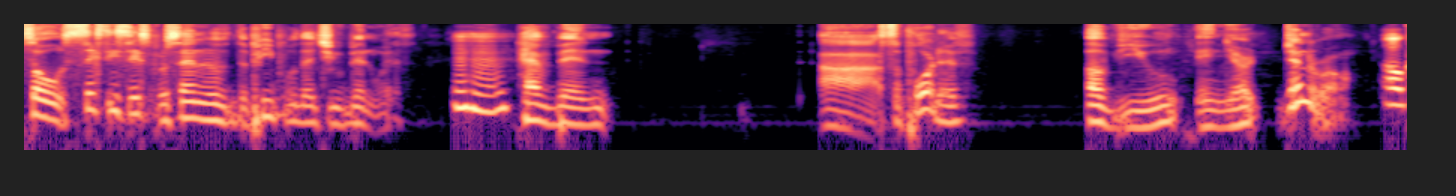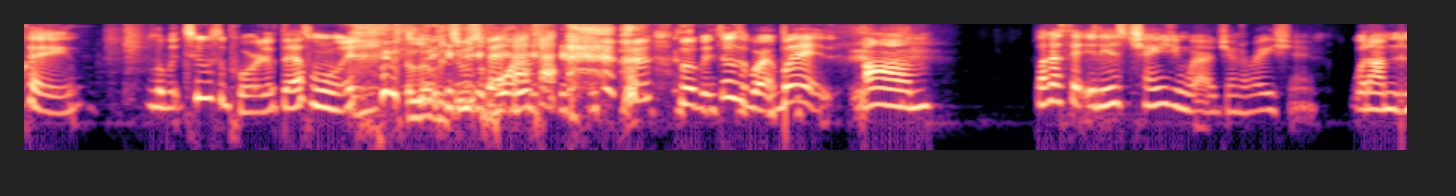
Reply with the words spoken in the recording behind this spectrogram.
so. Sixty-six percent of the people that you've been with Mm-hmm. have been uh, supportive of you in your gender role. Okay, a little bit too supportive. That's one. A little bit too supportive. a little bit too supportive. But um, like I said, it is changing with our generation. What I'm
